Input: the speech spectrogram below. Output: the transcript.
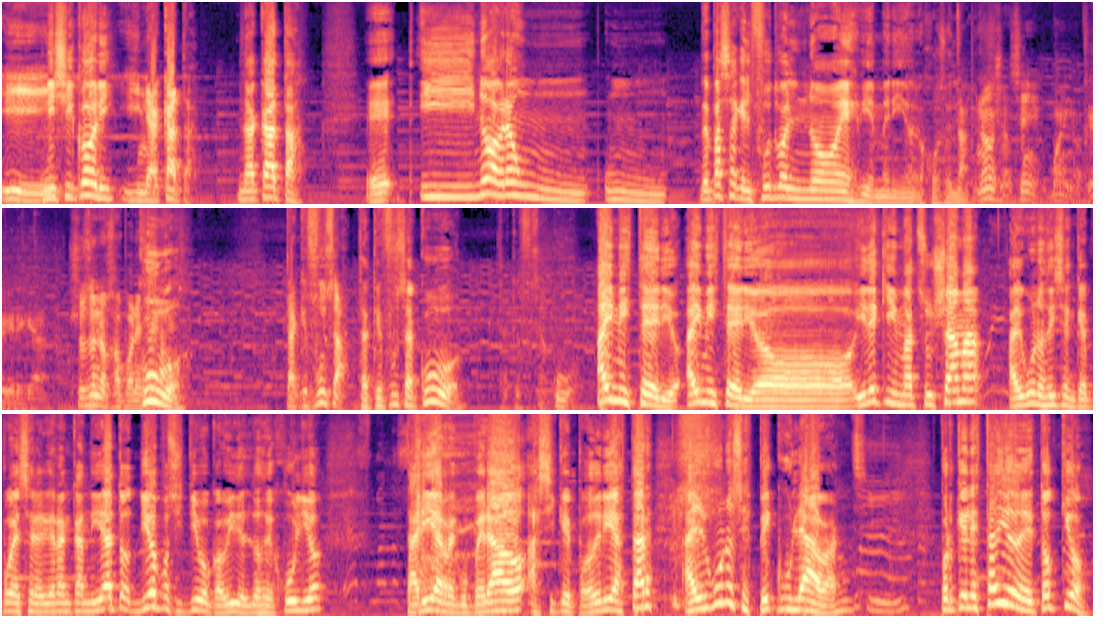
Y, Nishikori, y Nakata. Nakata. Eh, y no habrá un, un- Me pasa que el fútbol no es bienvenido en los Juegos Olímpicos. no, yo sé. Bueno, ¿qué crees que? Yo soy los japoneses. Cubo. Takefusa. Takefusa Kubo. Hay misterio, hay misterio. Hideki Matsuyama, algunos dicen que puede ser el gran candidato. Dio positivo COVID el 2 de julio. Estaría recuperado, así que podría estar. Algunos especulaban, porque el estadio de Tokio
